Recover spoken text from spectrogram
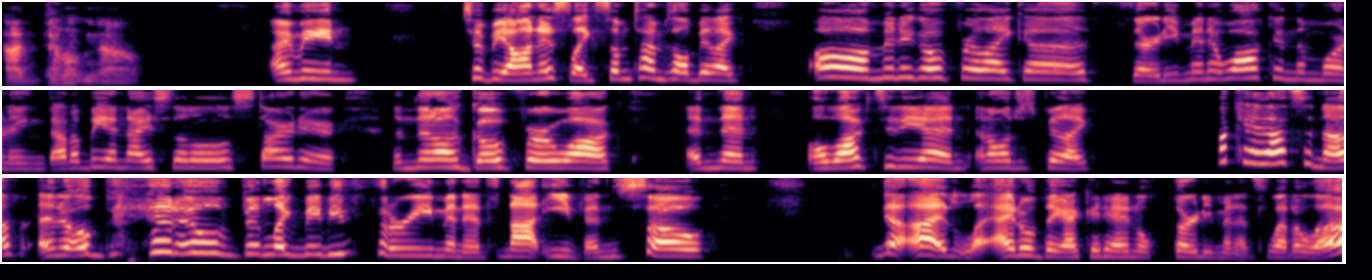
I don't know. I mean, to be honest, like sometimes I'll be like, oh, I'm gonna go for like a 30 minute walk in the morning. That'll be a nice little starter. And then I'll go for a walk and then I'll walk to the end and I'll just be like, okay, that's enough. And it'll be, it'll have been like maybe three minutes, not even. So I, I don't think I could handle 30 minutes, let alone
